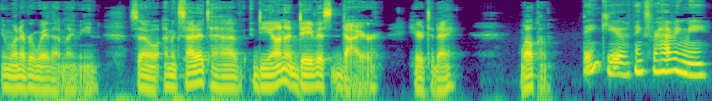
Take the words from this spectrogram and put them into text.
in whatever way that might mean. So I'm excited to have Diana Davis Dyer here today. Welcome. Thank you. Thanks for having me.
